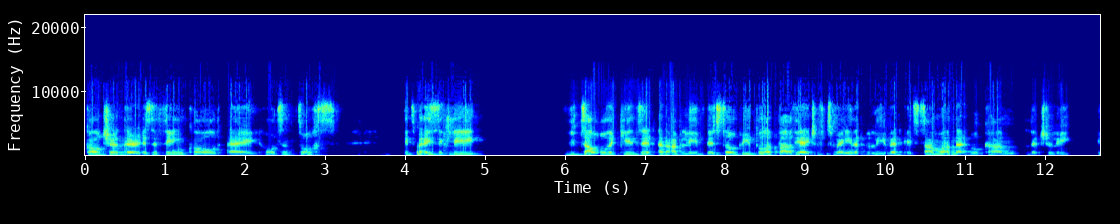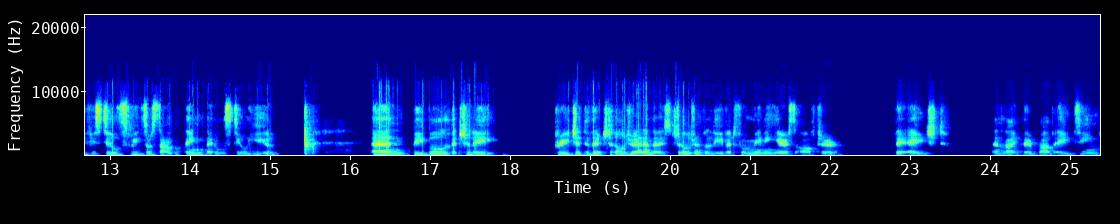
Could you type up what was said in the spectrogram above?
culture there is a thing called a Hotzentocht. It's basically you tell all the kids it, and I believe there's still people above the age of 20 that believe it. It's someone that will come literally, if you steal sweets or something, they will steal you. And people literally preach it to their children, and those children believe it for many years after they're aged and like they're above 18.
